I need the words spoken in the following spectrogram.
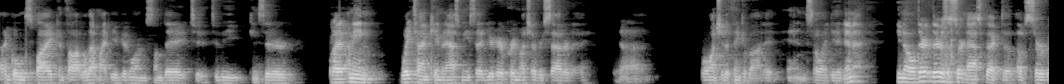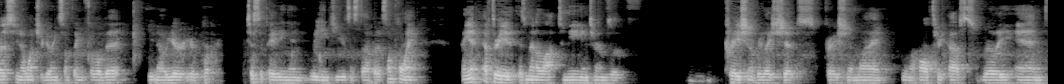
a Golden Spike and thought, well, that might be a good one someday to, to be considered. But I, I mean, wait time came and asked me, he said, you're here pretty much every Saturday. Uh, I want you to think about it. And so I did. And, you know, there, there's a certain aspect of, of service, you know, once you're doing something for a little bit, you know, you're, you're participating in reading cues and stuff. But at some point, I mean, F3 has meant a lot to me in terms of creation of relationships, creation of my, you know, all three Fs really. And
